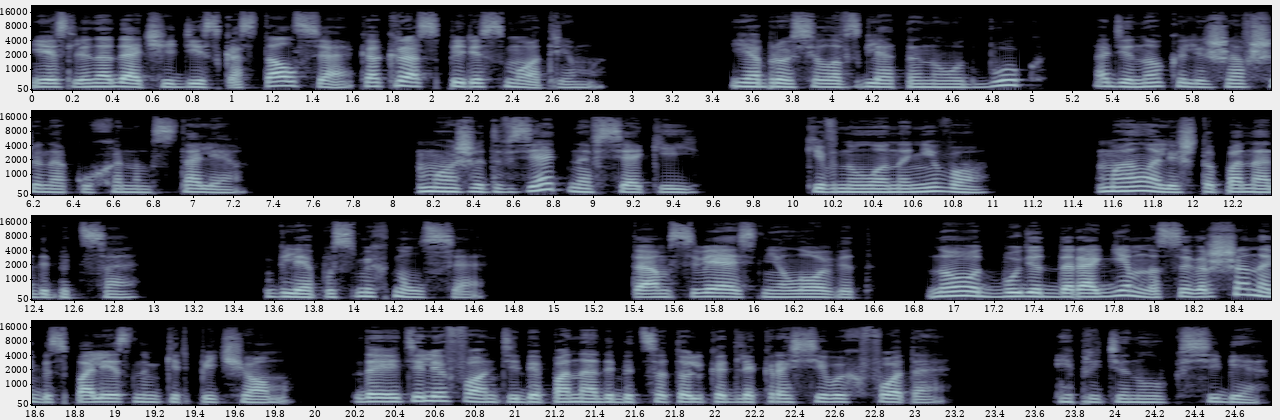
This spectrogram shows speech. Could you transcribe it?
Если на даче диск остался, как раз пересмотрим. Я бросила взгляд на ноутбук, одиноко лежавший на кухонном столе. «Может, взять на всякий?» — кивнула на него. «Мало ли что понадобится». Глеб усмехнулся. «Там связь не ловит. Ноут будет дорогим, но совершенно бесполезным кирпичом. Да и телефон тебе понадобится только для красивых фото». И притянул к себе.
